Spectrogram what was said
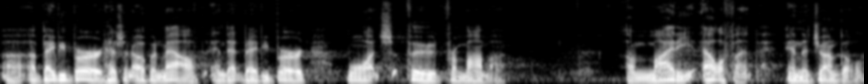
Uh, a baby bird has an open mouth, and that baby bird wants food from mama. A mighty elephant in the jungle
